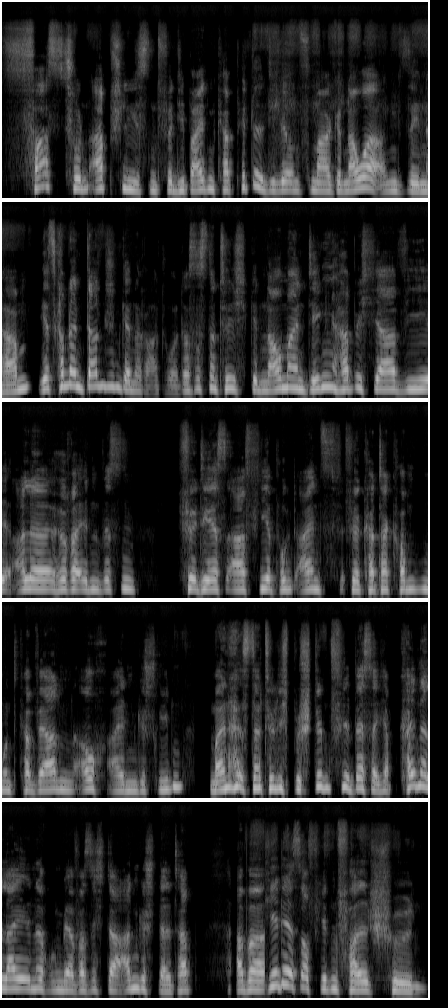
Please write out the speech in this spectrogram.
fast schon abschließend für die beiden Kapitel, die wir uns mal genauer angesehen haben. Jetzt kommt ein Dungeon-Generator. Das ist natürlich genau mein Ding. Habe ich ja, wie alle HörerInnen wissen, für DSA 4.1 für Katakomben und Kavernen auch einen geschrieben. Meiner ist natürlich bestimmt viel besser. Ich habe keinerlei Erinnerung mehr, was ich da angestellt habe. Aber hier der ist auf jeden Fall schön.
